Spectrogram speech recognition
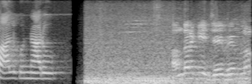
పాల్గొన్నారు. అందరికీ జై భీములు.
